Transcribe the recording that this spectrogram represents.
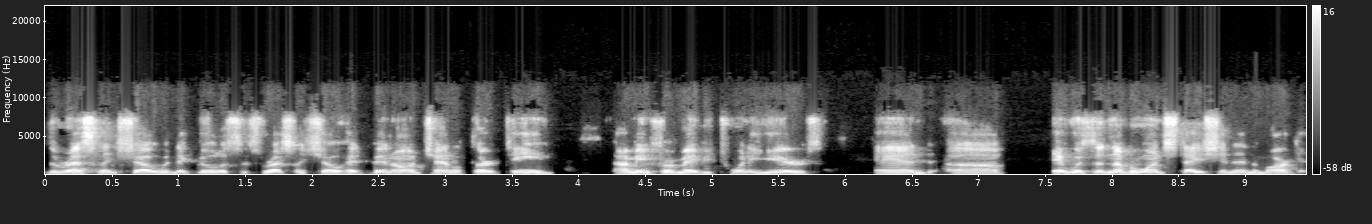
the wrestling show with Nick Gulas's wrestling show had been on Channel 13. I mean, for maybe 20 years. And uh, it was the number one station in the market.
